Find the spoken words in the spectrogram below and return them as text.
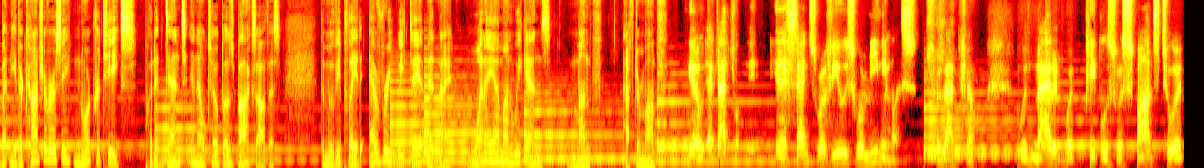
But neither controversy nor critiques put a dent in El Topo's box office. The movie played every weekday at midnight, 1 a.m. on weekends, month after month. You know, at that point, in a sense, reviews were meaningless for that film. What mattered what people's response to it.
